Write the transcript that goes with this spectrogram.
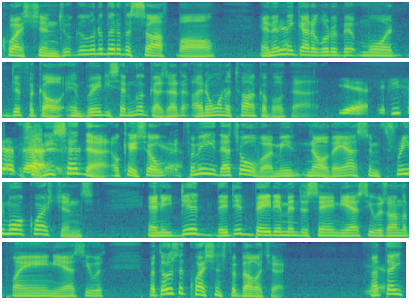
questions were a little bit of a softball, and then Yeah. they got a little bit more difficult. And Brady said, "Look, guys, I, d- I don't want to talk about that." Yeah, if he says that. So he said that. Okay, so Yeah. for me, that's over. I mean, no, they asked him three more questions, and he did. They did bait him into saying yes, he was on the plane. Yes, he was. But those are questions for Belichick, aren't Yeah. they?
